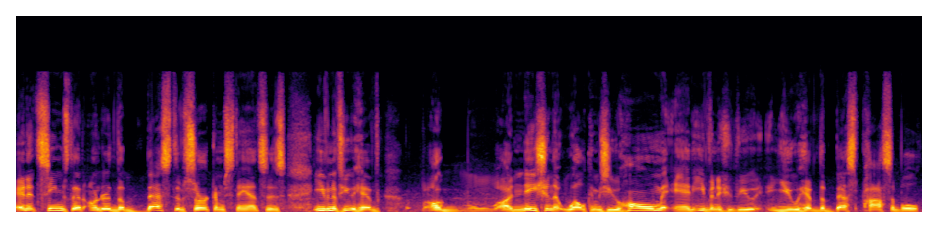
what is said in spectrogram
And it seems that under the best of circumstances, even if you have a, a, nation that welcomes you home, and even if you, you have the best possible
